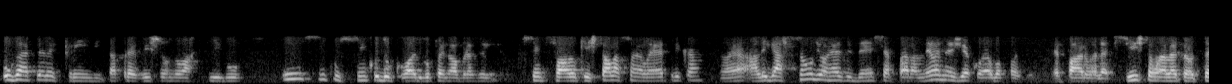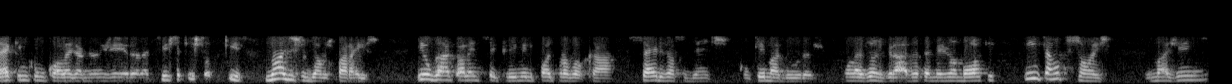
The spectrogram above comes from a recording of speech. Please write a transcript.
O gato é crime, está previsto no artigo 155 do Código Penal Brasileiro. Sempre falo que instalação elétrica, é, a ligação de uma residência para a Neoenergia Coelba fazer. É para um eletricista, um eletrotécnico, um colega meu, engenheiro eletricista, que estuda aqui. Nós estudamos para isso. E o gato, além de ser crime, ele pode provocar sérios acidentes, com queimaduras, com lesões graves, até mesmo a morte, e interrupções. Imagine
